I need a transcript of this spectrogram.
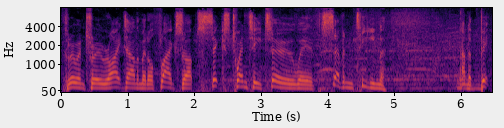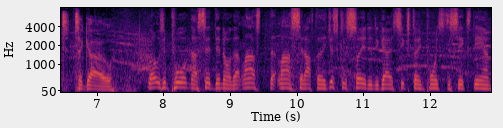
Through and true, right down the middle, flags up, 6.22 with 17 and a bit to go. Well, it was important. I said, didn't I? That last that last set after they just conceded to go 16 points to six down.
